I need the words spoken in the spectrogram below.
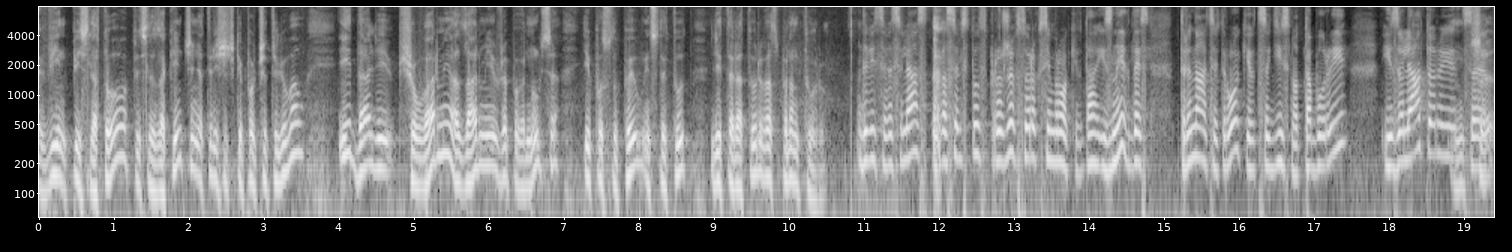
він після того, після закінчення, трішечки повчителював і далі пішов в армію, а з армії вже повернувся і поступив в інститут літератури в аспірантуру. Дивіться, Василя, Василь Стус прожив 47 років. Да? Із них десь 13 років це дійсно табори, ізолятори, Ну, це, це-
